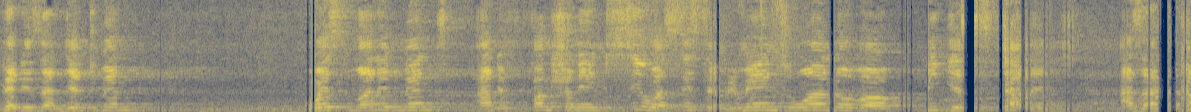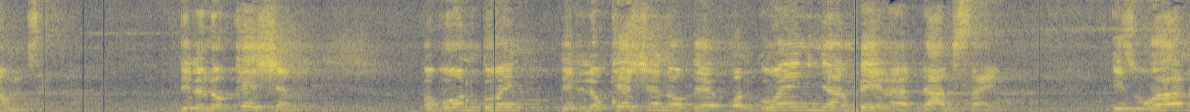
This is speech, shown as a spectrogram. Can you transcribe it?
Ladies and gentlemen, waste management and a functioning sewer system remains one of our biggest challenges as a. The relocation of ongoing, the relocation of the ongoing Nyambera dam site is one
